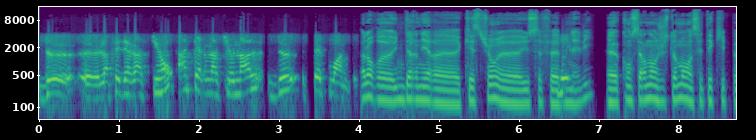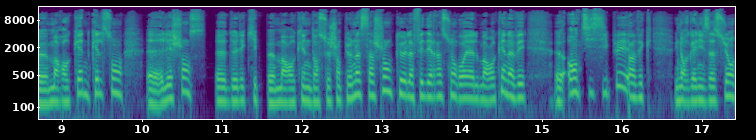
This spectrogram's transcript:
de euh, la Fédération internationale de taekwondo. Alors, euh, une dernière euh, question, Youssef Benali, concernant justement cette équipe marocaine. Quelles sont les chances de l'équipe marocaine dans ce championnat, sachant que la Fédération royale marocaine avait anticipé avec une organisation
